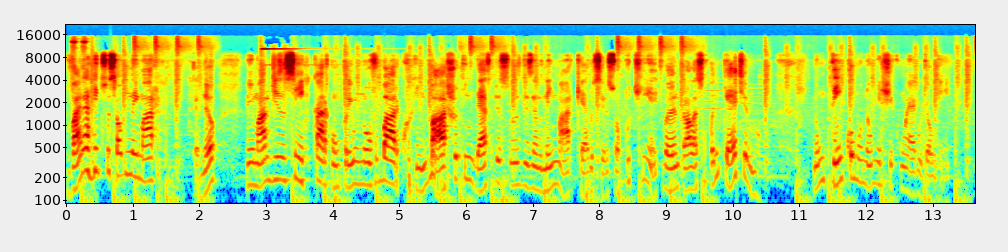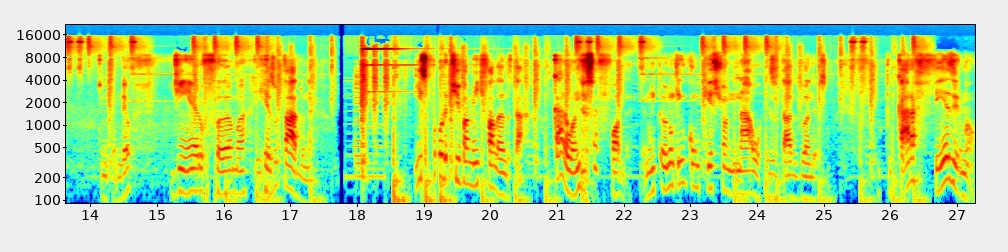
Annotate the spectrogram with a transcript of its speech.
Vai na rede social do Neymar, entendeu? Neymar diz assim, cara, comprei um novo barco. Embaixo tem 10 pessoas dizendo, Neymar, quero ser sua putinha. Aí tu vai entrar lá, só paniquete, irmão. Não tem como não mexer com o ego de alguém. Tu entendeu? Dinheiro, fama e resultado, né? Esportivamente falando, tá? Cara, o Anderson é foda. Eu não, eu não tenho como questionar o resultado do Anderson. que o cara fez, irmão,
